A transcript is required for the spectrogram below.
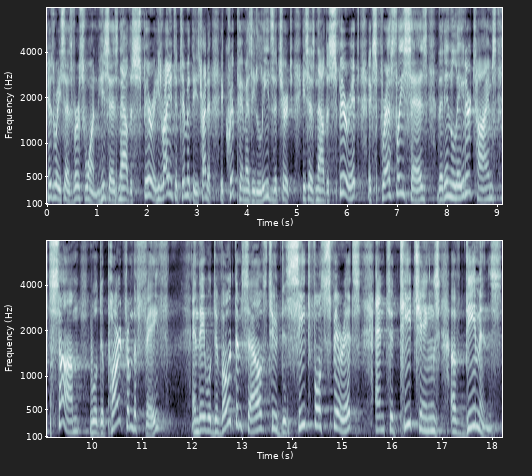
Here's what he says, verse 1. He says, Now the Spirit, he's writing to Timothy, he's trying to equip him as he leads the church. He says, Now the Spirit expressly says that in later times some will depart from the faith and they will devote themselves to deceitful spirits and to teachings of demons.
